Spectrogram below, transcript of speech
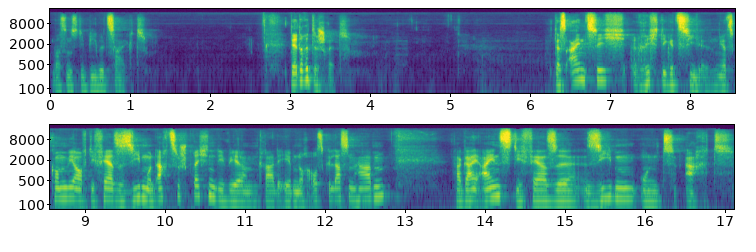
was uns die Bibel zeigt. Der dritte Schritt das einzig richtige Ziel. Jetzt kommen wir auf die Verse 7 und 8 zu sprechen, die wir gerade eben noch ausgelassen haben. Haggai 1, die Verse 7 und 8.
